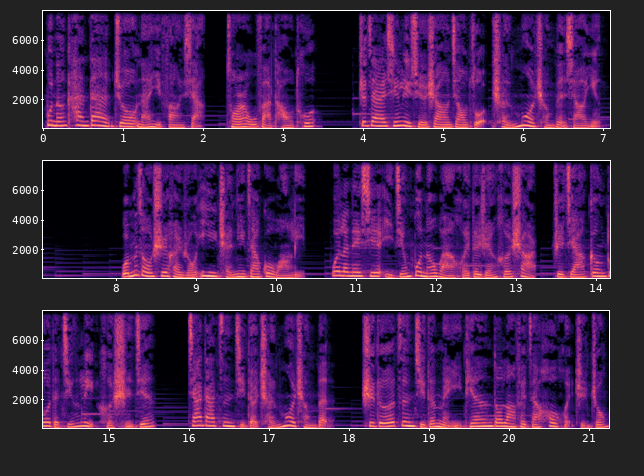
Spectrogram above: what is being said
不能看淡就难以放下，从而无法逃脱。这在心理学上叫做沉没成本效应。我们总是很容易沉溺在过往里。为了那些已经不能挽回的人和事儿，追加更多的精力和时间，加大自己的沉没成本，使得自己的每一天都浪费在后悔之中。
